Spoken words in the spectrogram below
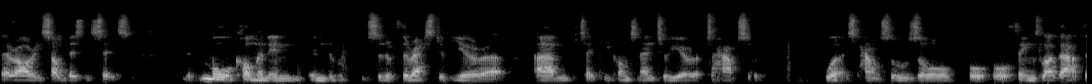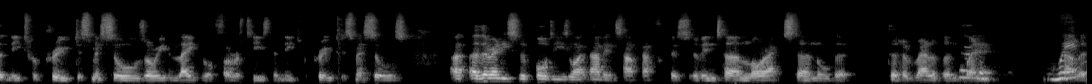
There are in some businesses. more common in in the sort of the rest of Europe, um, particularly continental Europe, to have sort of works councils or, or, or things like that that need to approve dismissals, or even labour authorities that need to approve dismissals. Are there any sort of bodies like that in South Africa, sort of internal or external, that that are relevant when when,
